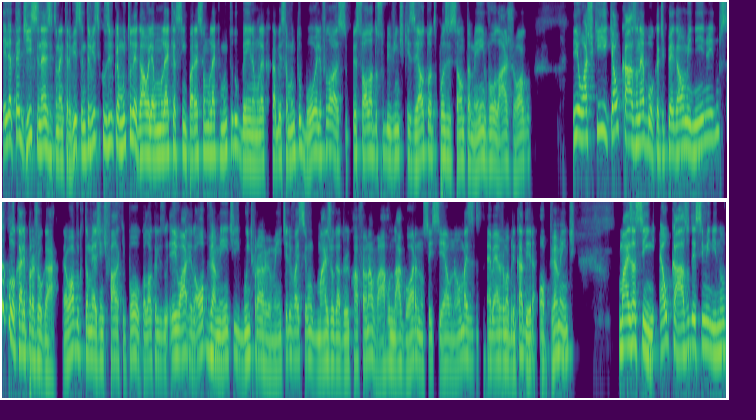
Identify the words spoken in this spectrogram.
ele até disse, né, Zito, na entrevista, entrevista, inclusive, que é muito legal. Ele é um moleque assim, parece um moleque muito do bem, né? Um moleque com a cabeça muito boa. Ele falou: se o pessoal lá do Sub-20 quiser, eu tô à disposição também, vou lá, jogo. E eu acho que, que é o caso, né, Boca, de pegar o menino e não precisa colocar ele para jogar. É óbvio que também a gente fala que, pô, coloca ele. Eu, obviamente, muito provavelmente, ele vai ser um mais jogador que o Rafael Navarro agora, não sei se é ou não, mas é, era uma brincadeira, obviamente. Mas assim, é o caso desse menino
